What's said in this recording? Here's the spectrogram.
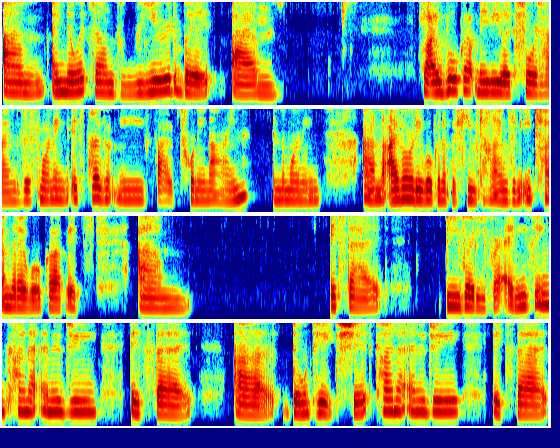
Um, I know it sounds weird, but um, so I woke up maybe like four times this morning. It's presently 5:29 in the morning. Um, I've already woken up a few times, and each time that I woke up, it's um, it's that be ready for anything kind of energy. It's that uh, don't take shit kind of energy. It's that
